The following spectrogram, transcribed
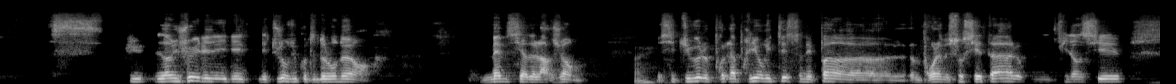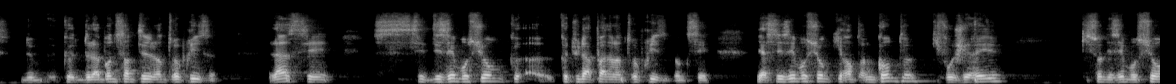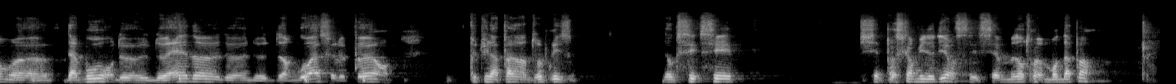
l'enjeu, il, est, toujours du côté de l'honneur, même s'il y a de l'argent. Mais si tu veux, la priorité, ce n'est pas euh, un problème sociétal ou financier de, que de la bonne santé de l'entreprise. Là, c'est c'est des émotions que, tu n'as pas dans l'entreprise. Donc, c'est il y a ces émotions qui rentrent en compte, qu'il faut gérer, qui sont des émotions euh, d'amour, de, de, haine, d'angoisse, de, de, peur, que tu n'as pas dans l'entreprise. Donc, c'est c'est presque envie de dire, c'est notre monde à part.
